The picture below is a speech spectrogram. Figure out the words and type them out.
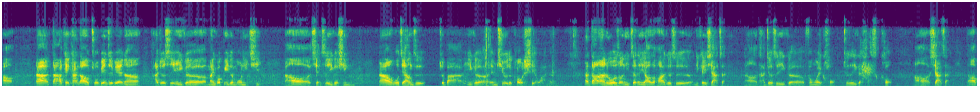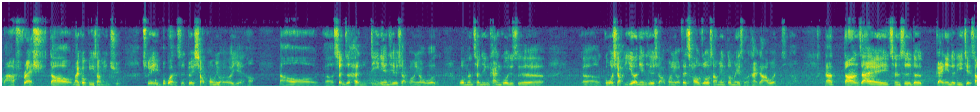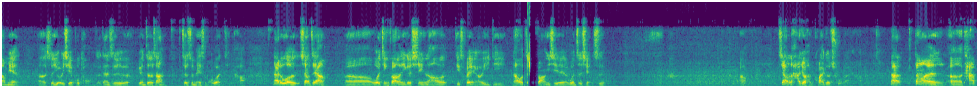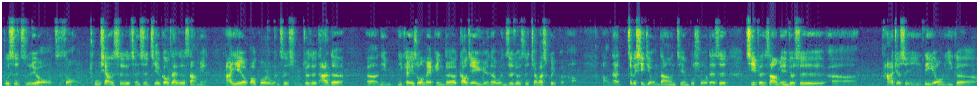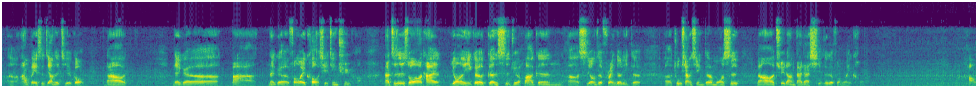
好，那大家可以看到左边这边呢，它就是一个 Micro B 的模拟器，然后显示一个星。那我这样子就把一个 MCU 的 code 写完了。那当然，如果说你真的要的话，就是你可以下载，然后它就是一个分位 code，就是一个 hex code，然后下载，然后把它 flash 到 Micro B 上面去。所以不管是对小朋友而言哈，然后呃甚至很低年级的小朋友，我。我们曾经看过，就是呃国小一二年级的小朋友在操作上面都没什么太大问题哈。那当然在城市的概念的理解上面，呃是有一些不同的，但是原则上这是没什么问题。好，那如果像这样，呃我已经放了一个心，然后 display LED，那我再放一些文字显示，好，这样子它就很快就出来哈。那当然，呃，它不是只有这种图像式的程式结构在这上面，它也有包括了文字型，就是它的，呃，你你可以说 mapping 的高阶语言的文字就是 JavaScript 哈。好，那这个细节我们当然今天不说，但是基本上面就是呃，它就是利用一个呃 ARM base 这样的结构，那那个把那个风味扣写进去哈。那只是说，它用了一个更视觉化、跟呃使用者 friendly 的呃图像型的模式，然后去让大家写这个风味扣。好，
